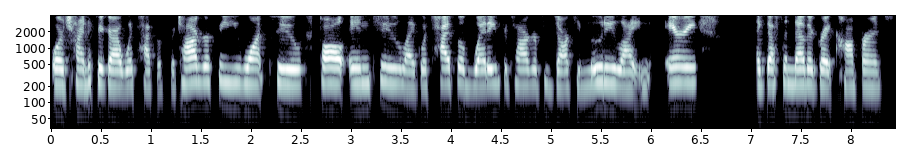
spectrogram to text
or trying to figure out what type of photography you want to fall into, like what type of wedding photography, dark and moody, light and airy like that's another great conference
